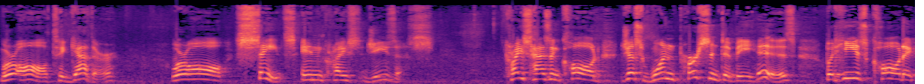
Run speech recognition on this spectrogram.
We're all together. We're all saints in Christ Jesus. Christ hasn't called just one person to be his, but he he's called a,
